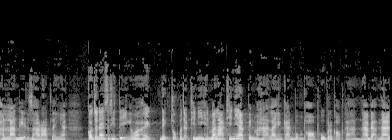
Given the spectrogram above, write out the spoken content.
พันล้านเหรียญสหรัฐอะไรเงี้ย ก็จะได้สถิติไงว่าเฮ้ยเด็กจบมาจากที่นี่เห็นไหมล่ะที่เนี่ยเป็นมหาลัยแห่งการบ่มเพาะผู้ประกอบการนะแบบนั้น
